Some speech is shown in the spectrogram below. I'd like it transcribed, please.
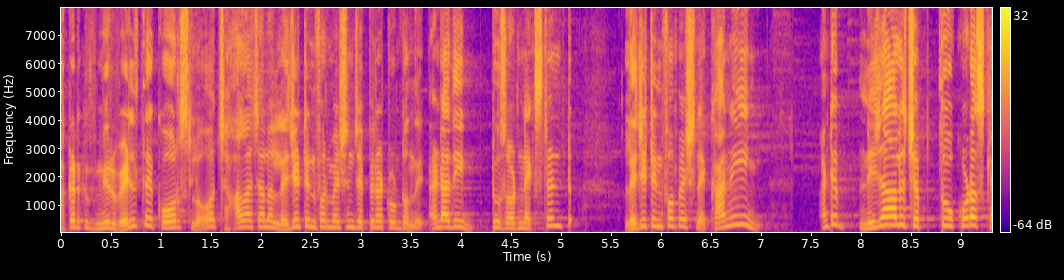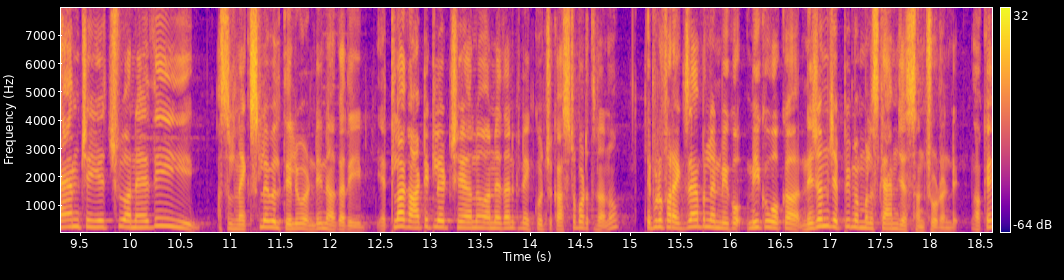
అక్కడికి మీరు వెళ్తే కోర్స్లో చాలా చాలా లెజిట్ ఇన్ఫర్మేషన్ చెప్పినట్టు ఉంటుంది. అండ్ అది టు సర్టన్ ఎక్స్టెంట్ లెజిట్ ఇన్ఫర్మేషనే కానీ అంటే నిజాలు చెప్తూ కూడా స్కామ్ చేయొచ్చు అనేది అసలు నెక్స్ట్ లెవెల్ తెలియండి నాకు అది ఎట్లా ఆర్టికులేట్ చేయాలో అనే దానికి నేను కొంచెం కష్టపడుతున్నాను. ఇప్పుడు ఫర్ ఎగ్జాంపుల్ నేను మీకు మీకు ఒక నిజం చెప్పి మిమ్మల్ని స్కామ్ చేస్తాను చూడండి. ఓకే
